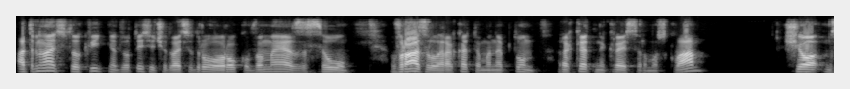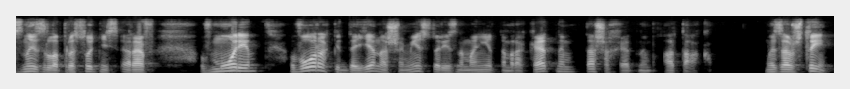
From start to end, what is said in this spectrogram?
а 13 квітня 2022 року ВМС ЗСУ вразили ракетами Нептун ракетний крейсер Москва, що знизило присутність РФ в морі, ворог піддає наше місто різноманітним ракетним та шахетним атакам. Ми завжди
